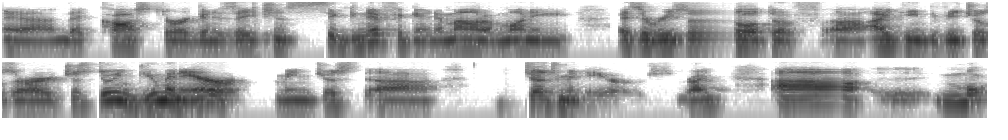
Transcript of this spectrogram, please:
uh, that cost organizations significant amount of money as a result of uh, IT individuals are just doing human error. I mean, just uh, judgment errors, right? Uh, more,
